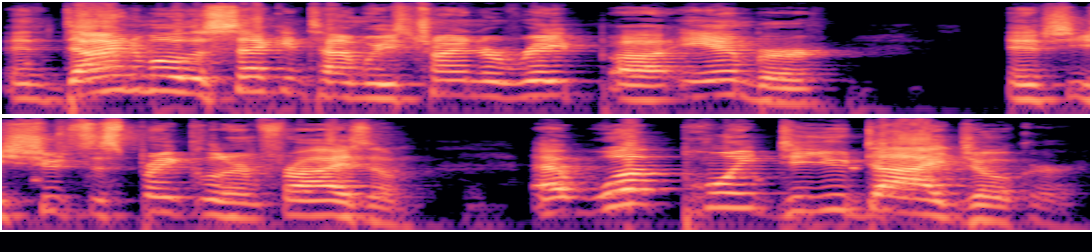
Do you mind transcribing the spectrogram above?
and Dynamo the second time where he's trying to rape uh, Amber and she shoots the sprinkler and fries him. At what point do you die, Joker?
